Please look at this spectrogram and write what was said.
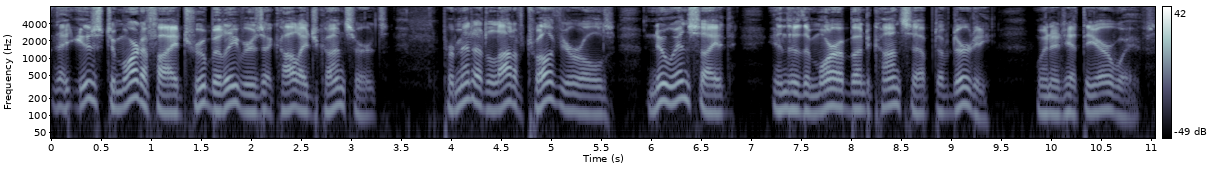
that used to mortify true believers at college concerts, permitted a lot of 12 year olds new insight into the moribund concept of dirty when it hit the airwaves.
